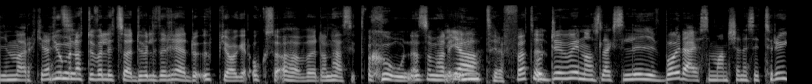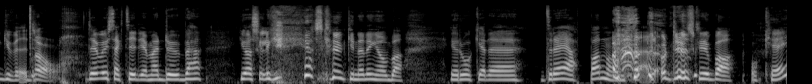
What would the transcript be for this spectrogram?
i mörkret. Jo men att du var lite så här, du var lite rädd och uppjagad också över den här situationen som hade Ja. inträffat. Typ. Och du är någon slags livboj där som man känner sig trygg vid. Ja. Det har vi sagt tidigare men du, jag skulle, jag skulle kunna ringa och bara jag råkade dräpa någon så här. och du skulle bara okej,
